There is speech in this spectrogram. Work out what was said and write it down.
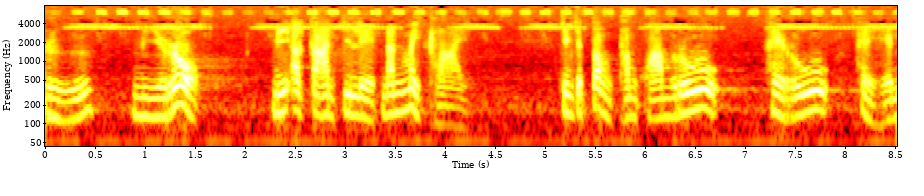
หรือมีโรค มีอาการกิเลสนั้นไม่คลาย จึงจะต้องทำความรู้ ให้รู้ ให้เห็น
